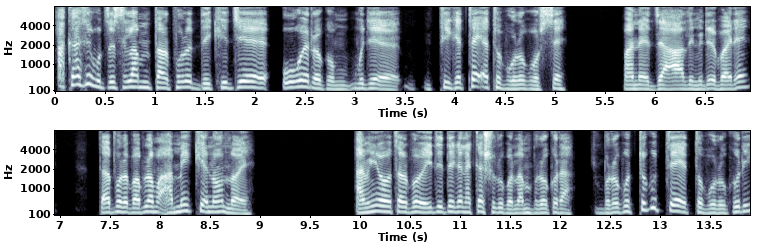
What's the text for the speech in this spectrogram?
আকাশে উঠেছিলাম তারপরে দেখি যে ও এরকম যে টিকিটটা এত বড় করছে মানে যা লিমিটের বাইরে। তারপরে ভাবলাম, আমি কেন নয়? আমিও তারপর এই দিকে একটা শুরু করলাম, বড় করা। বড় করতে করতে এত বড় করি,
